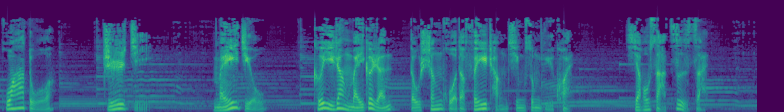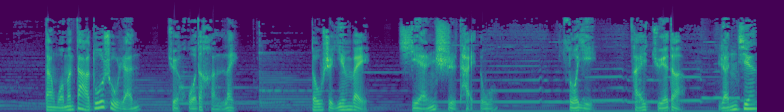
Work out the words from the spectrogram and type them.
花朵、知己、美酒，可以让每个人都生活的非常轻松愉快、潇洒自在。但我们大多数人却活得很累，都是因为闲事太多，所以才觉得人间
